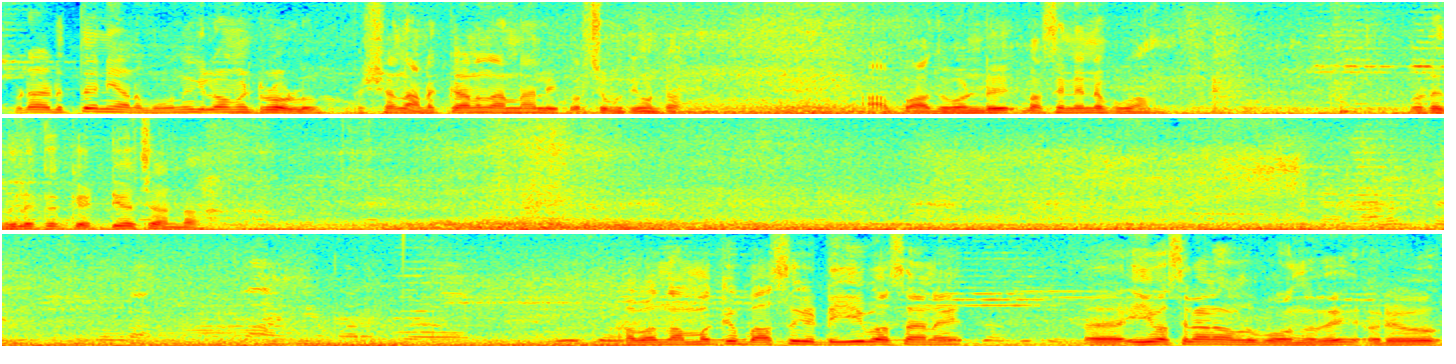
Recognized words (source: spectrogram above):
ഇവിടെ അടുത്ത് തന്നെയാണ് മൂന്ന് കിലോമീറ്ററേ ഉള്ളൂ. പക്ഷെ നടക്കാനെന്ന് പറഞ്ഞാൽ കുറച്ച് ബുദ്ധിമുട്ടാണ്. അപ്പോൾ അതുകൊണ്ട് ബസ്സിന് തന്നെ പോവാം. ഇവിടെ ഇതിലൊക്കെ കെട്ടി വെച്ചാണ്ട. അപ്പോൾ നമുക്ക് ബസ് കിട്ടി. ഈ ബസ്സാണ് ഈ ബസ്സിലാണ് നമ്മൾ പോകുന്നത്. ഒരു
